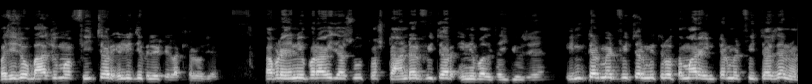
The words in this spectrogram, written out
પછી જો બાજુમાં ફીચર એલિજિબિલિટી લખેલું છે. આપણે એની ઉપર આવી જશું. તો સ્ટાન્ડર્ડ ફીચર ઇનેબલ થઈ ગયું છે. ઇન્ટરમેટ ફીચર મિત્રો, તમારે ઇન્ટરમેટ ફીચર છે ને,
